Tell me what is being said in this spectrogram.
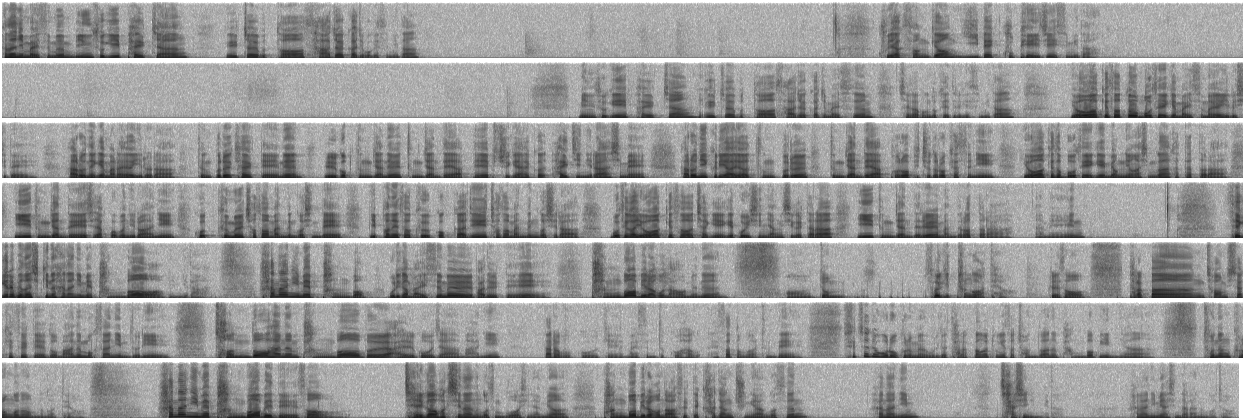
하나님 말씀은 민수기 8장 1절부터 4절까지 보겠습니다. 구약 성경 209페이지에 있습니다. 민수기 8장 1절부터 4절까지 말씀 제가 봉독해 드리겠습니다. 여호와께서 또 모세에게 말씀하여 이르시되 아론에게 말하여 이르라. 등불을 켤 때에는 일곱 등잔을 등잔대 앞에 비추게 할 것, 할지니라 하심에 아론이 그리하여 등불을 등잔대 앞으로 비추도록 켰으니 여호와께서 모세에게 명령하심과 같았더라 이 등잔대의 제작법은 이러하니 곧 금을 쳐서 만든 것인데 밑판에서 그 꽃까지 쳐서 만든 것이라 모세가 여호와께서 자기에게 보이신 양식을 따라 이 등잔대를 만들었더라 아멘. 세계를 변화시키는 하나님의 방법입니다. 하나님의 방법. 우리가 말씀을 받을 때 방법이라고 나오면은 어, 좀 솔깃한 것 같아요. 그래서 다락방 처음 시작했을 때에도 많은 목사님들이 전도하는 방법을 알고자 많이 따라붙고 이렇게 말씀 듣고 하고 했었던 것 같은데 실제적으로 그러면 우리가 다락방을 통해서 전도하는 방법이 있냐? 저는 그런 거는 없는 것 같아요. 하나님의 방법에 대해서 제가 확신하는 것은 무엇이냐면 방법이라고 나왔을 때 가장 중요한 것은 하나님 자신입니다. 하나님이 하신다라는 거죠.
